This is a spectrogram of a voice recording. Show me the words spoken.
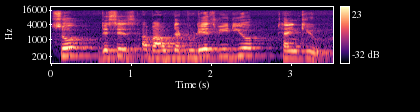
So this is about the today's video. Thank you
